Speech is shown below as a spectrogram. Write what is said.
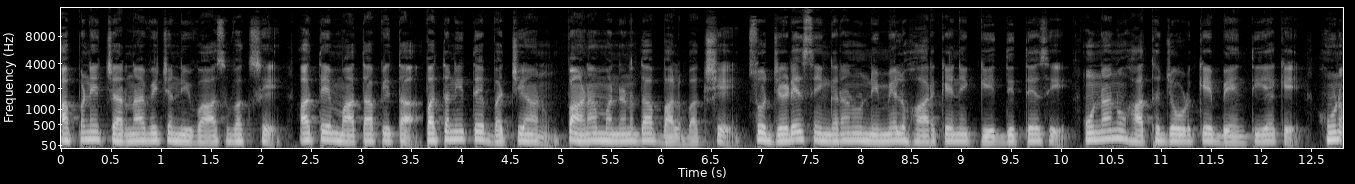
ਆਪਣੇ ਚਰਨਾਂ ਵਿੱਚ ਨਿਵਾਸ ਬਖਸ਼ੇ ਅਤੇ ਮਾਤਾ-ਪਿਤਾ, ਪਤਨੀ ਤੇ ਬੱਚਿਆਂ ਨੂੰ ਭਾਣਾ ਮੰਨਣ ਦਾ ਬਲ ਬਖਸ਼ੇ। ਸੋ ਜਿਹੜੇ ਸਿੰਗਰਾਂ ਨੂੰ ਨਿੰਮੇ ਲੋਹਾਰਕੇ ਨੇ ਗੀਤ ਦਿੱਤੇ ਸੀ, ਉਹਨਾਂ ਨੂੰ ਹੱਥ ਜੋੜ ਕੇ ਬੇਨਤੀ ਹੈ ਕਿ ਹੁਣ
